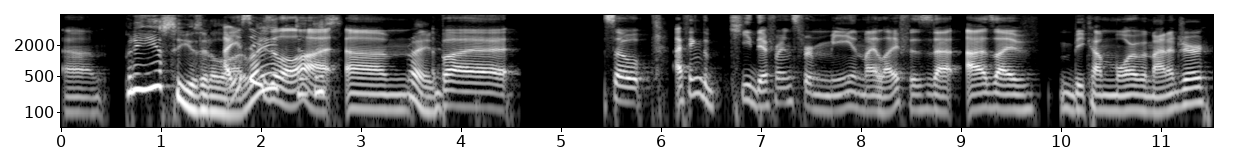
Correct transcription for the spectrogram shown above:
Um, But you used to use it a lot. I used to right? use it a lot. Um, Right. But so I think the key difference for me in my life is that as I've become more of a manager,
